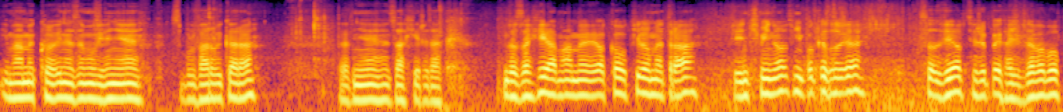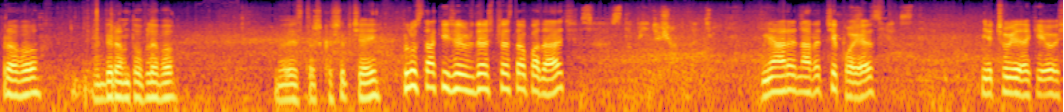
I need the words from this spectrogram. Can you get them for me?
I mamy kolejne zamówienie z bulwaru Ikara. Pewnie Zachir, tak. Do Zachira mamy około kilometra. 5 minut mi pokazuje. Są dwie opcje, żeby pojechać w lewo albo w prawo. Wybieram to w lewo, bo jest troszkę szybciej. Plus taki, że już deszcz przestał padać. W miarę nawet ciepło jest. Nie czuję jakiegoś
